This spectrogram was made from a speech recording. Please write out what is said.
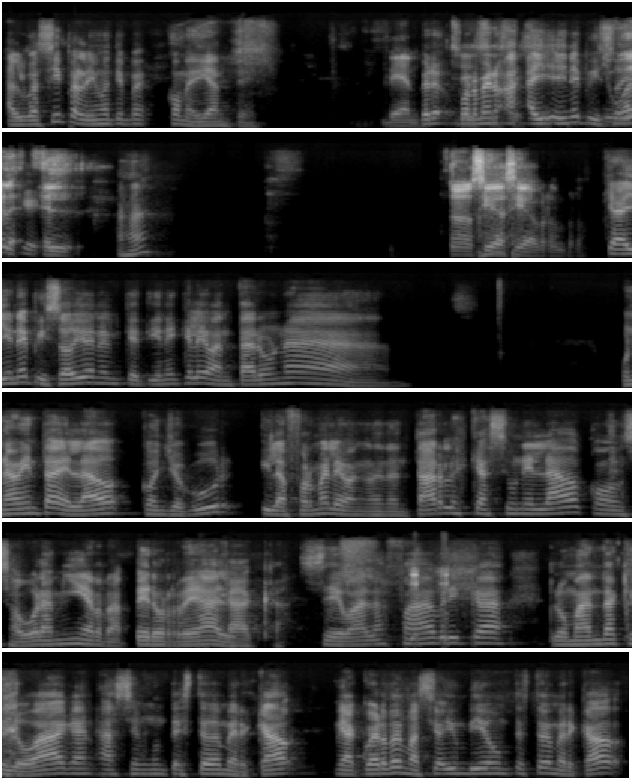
algo así, pero al mismo tiempo comediante. Bien. Pero sí, por lo sí, menos sí, hay, sí. hay un episodio Igual que, el. ajá, No, siga, siga, perdón, perdón. que hay un episodio en el que tiene que levantar una una venta de helado con yogur y la forma de levantarlo es que hace un helado con sabor a mierda, pero real. Caca. Se va a la fábrica, lo manda a que lo hagan, hacen un testeo de mercado. Me acuerdo demasiado, hay un video de un testeo de mercado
